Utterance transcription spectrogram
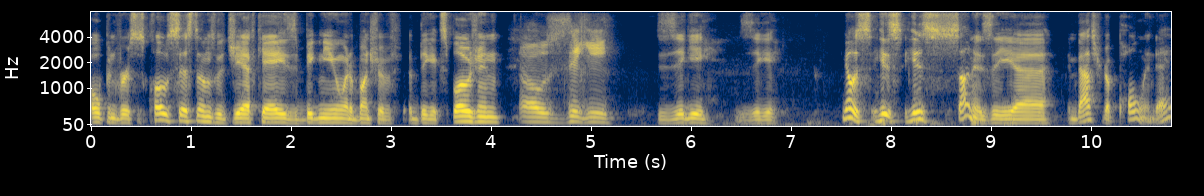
open versus closed systems with JFK JFK's big new and a bunch of a big explosion. Oh, Ziggy. Ziggy, Ziggy. You know, his his, his son is the uh, ambassador to Poland, eh?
